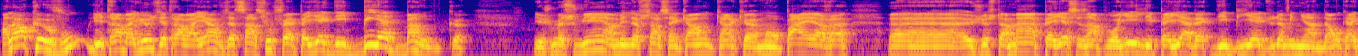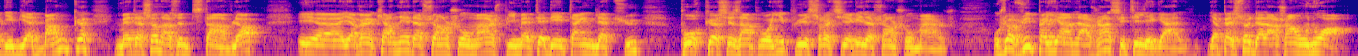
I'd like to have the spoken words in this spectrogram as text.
alors que vous, les travailleuses et travailleurs, vous êtes censés vous faire payer avec des billets de banque. Et je me souviens en 1950, quand mon père, euh, justement, payait ses employés, il les payait avec des billets du Dominion, donc avec des billets de banque. Il mettait ça dans une petite enveloppe et euh, il y avait un carnet d'assurance chômage, puis il mettait des timbres là-dessus pour que ses employés puissent retirer l'assurance chômage. Aujourd'hui, payer en argent, c'est illégal. Ils appellent ça de l'argent au noir.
